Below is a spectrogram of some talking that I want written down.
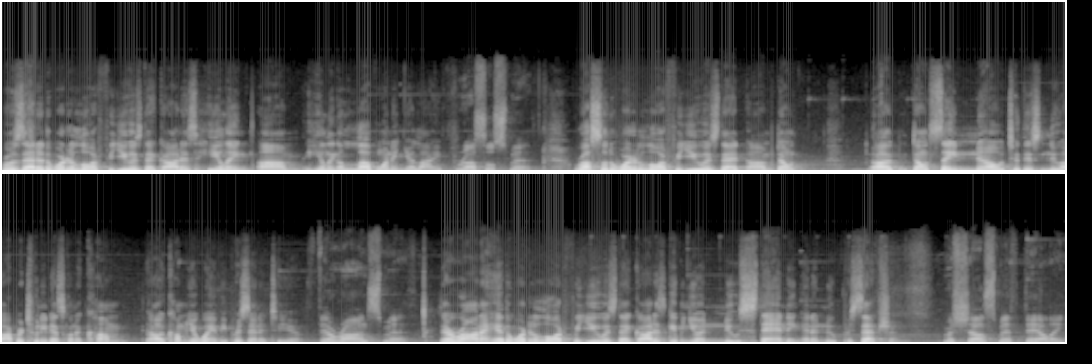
Rosetta, the word of the Lord for you is that God is healing, um, healing a loved one in your life. Russell Smith, Russell, the word of the Lord for you is that um, don't uh, don't say no to this new opportunity that's going to come uh, come your way and be presented to you. Theron Smith, Theron, I hear the word of the Lord for you is that God is giving you a new standing and a new perception. Michelle Smith Daly,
